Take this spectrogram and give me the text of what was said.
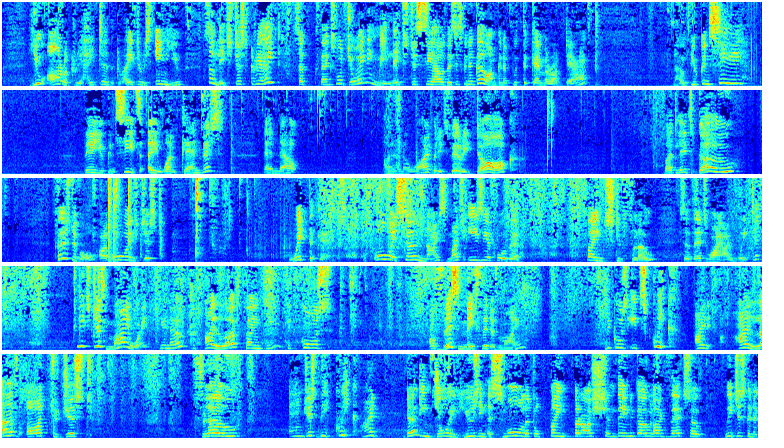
You are a creator. The creator is in you. So let's just create. So thanks for joining me. Let's just see how this is going to go. I'm going to put the camera down. I hope you can see. There you can see it's A1 canvas. And now, I don't know why, but it's very dark. But let's go. First of all, I always just wet the canvas. It's always so nice, much easier for the paints to flow. So that's why I wet it. It's just my way, you know. I love painting because of this method of mine. Because it's quick. I I love art to just flow and just be quick. I don't enjoy using a small little paintbrush and then go like that. So we're just going to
